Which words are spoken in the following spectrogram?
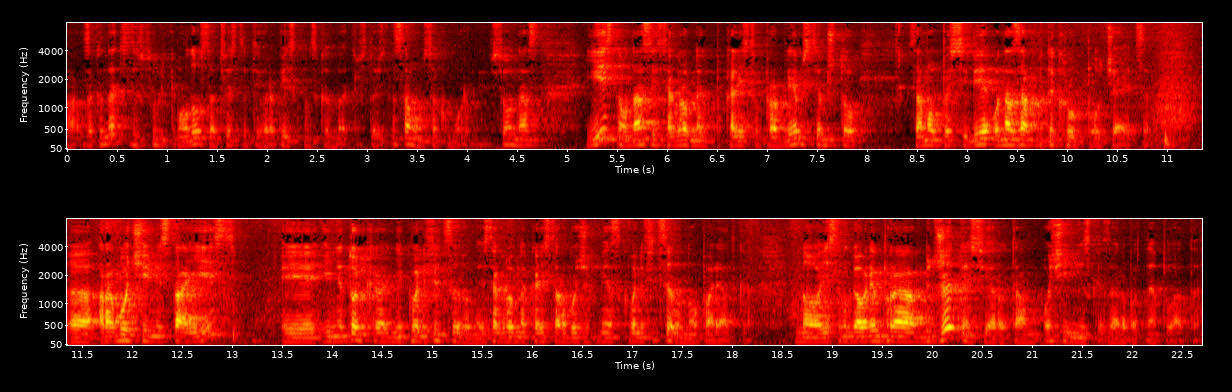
а законодательство Республики Молдова соответствует европейскому законодательству, то есть на самом высоком уровне. Все у нас есть, но у нас есть огромное количество проблем с тем, что само по себе у нас замкнутый круг получается. Э, рабочие места есть, и, и не только неквалифицированные, есть огромное количество рабочих мест квалифицированного порядка. Но если мы говорим про бюджетную сферу, там очень низкая заработная плата.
